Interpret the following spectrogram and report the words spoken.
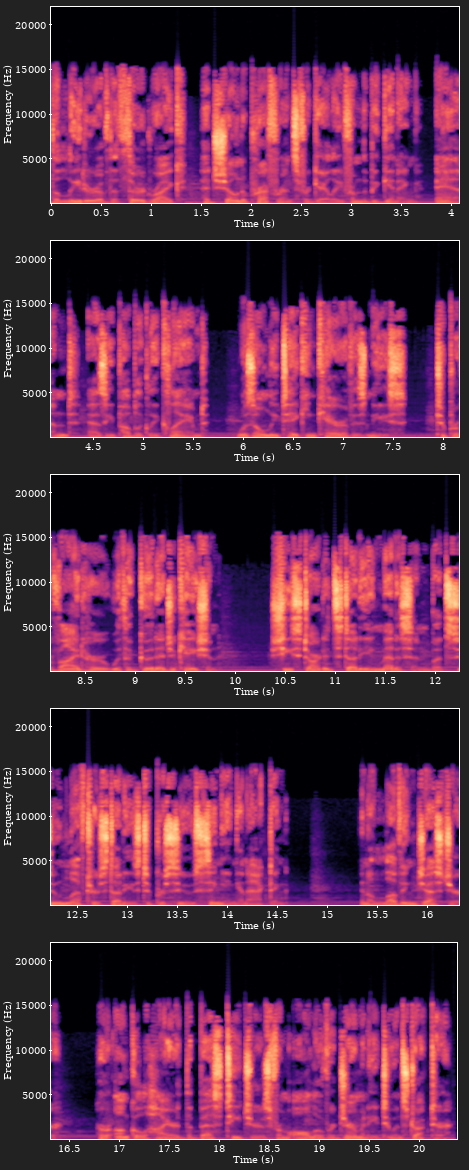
The leader of the Third Reich had shown a preference for Geli from the beginning and, as he publicly claimed, was only taking care of his niece to provide her with a good education. She started studying medicine but soon left her studies to pursue singing and acting. In a loving gesture, her uncle hired the best teachers from all over Germany to instruct her.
